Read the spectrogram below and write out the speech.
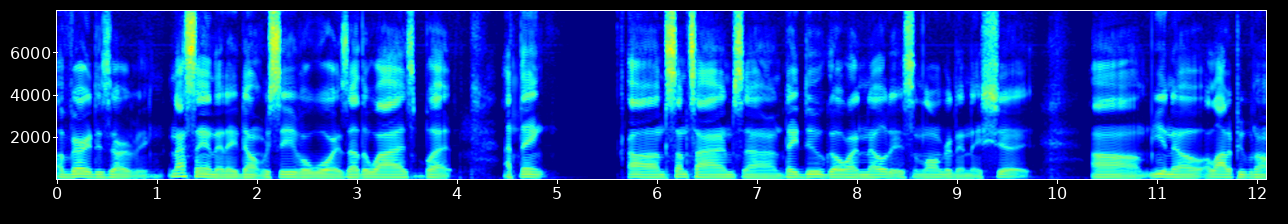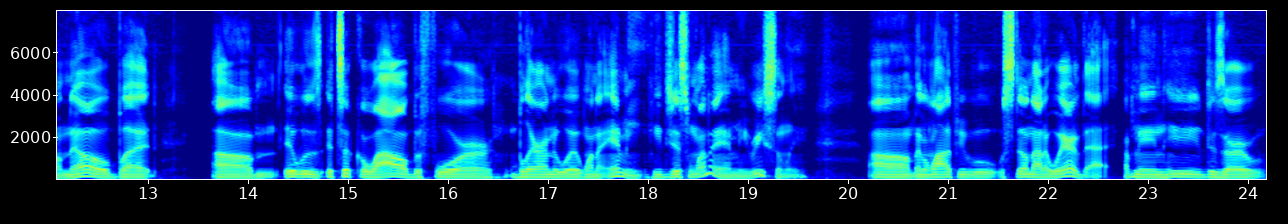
are very deserving. Not saying that they don't receive awards otherwise, but I think um, sometimes um, they do go unnoticed and longer than they should. Um, you know, a lot of people don't know, but um, it was it took a while before Blair Underwood won an Emmy. He just won an Emmy recently, um, and a lot of people were still not aware of that. I mean, he deserved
